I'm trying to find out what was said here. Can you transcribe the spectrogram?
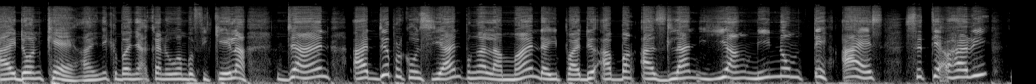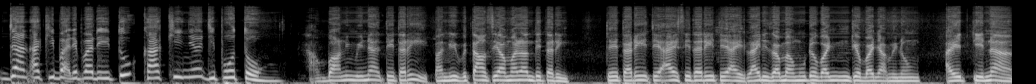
I don't care. Ha, ini kebanyakan orang berfikirlah. Dan ada perkongsian pengalaman daripada Abang Azlan yang minum teh ais setiap hari dan akibat daripada itu kakinya dipotong. Abang ni minat teh tarik. Pagi petang siang malam teh tarik teh tarik, teh ais, teh tarik, teh ais. Lain zaman muda banyak dia banyak minum air tin lah.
